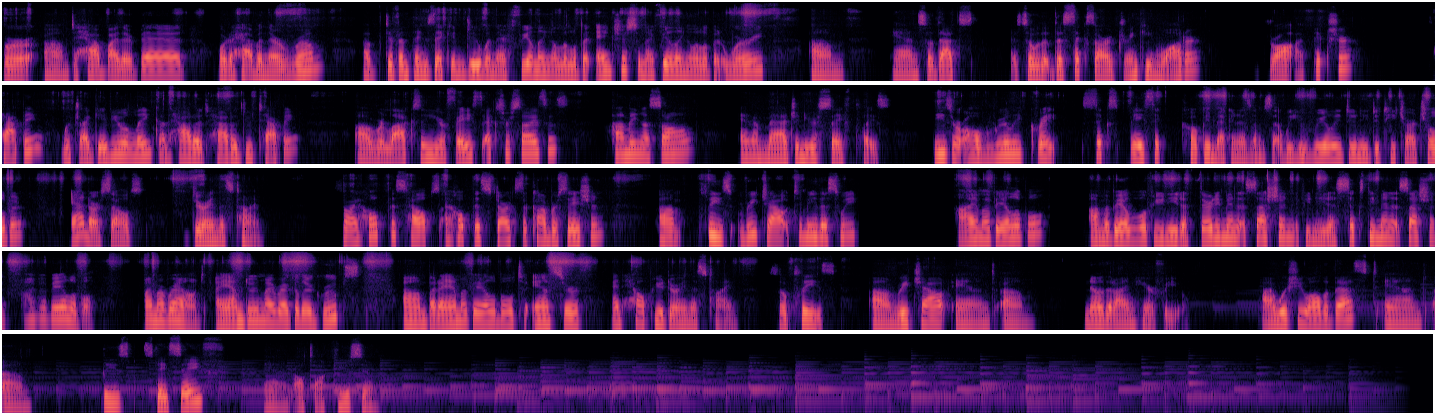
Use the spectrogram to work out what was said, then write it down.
for um, to have by their bed or to have in their room of different things they can do when they're feeling a little bit anxious and they're feeling a little bit worried. Um, and so that's so that the six are drinking water, draw a picture, tapping, which I gave you a link on how to how to do tapping, uh, relaxing your face exercises, humming a song, and imagine your safe place. These are all really great six basic coping mechanisms that we really do need to teach our children and ourselves during this time. So I hope this helps. I hope this starts the conversation. Um, please reach out to me this week. I'm available. I'm available if you need a 30 minute session, if you need a 60 minute session, I'm available. I'm around. I am doing my regular groups, um, but I am available to answer and help you during this time. So please um, reach out and um, know that I'm here for you. I wish you all the best and um, please stay safe, and I'll talk to you soon.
